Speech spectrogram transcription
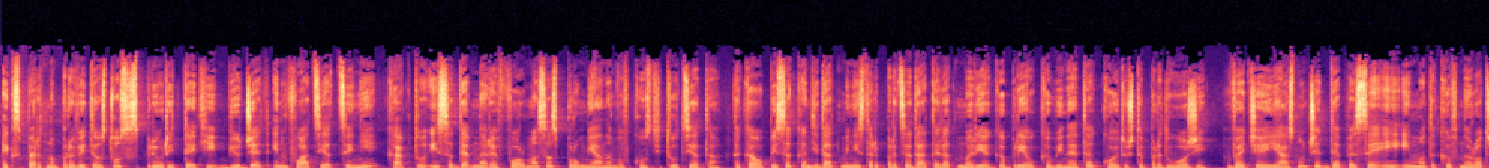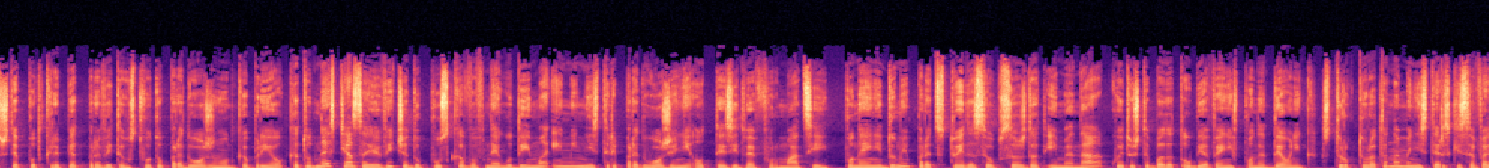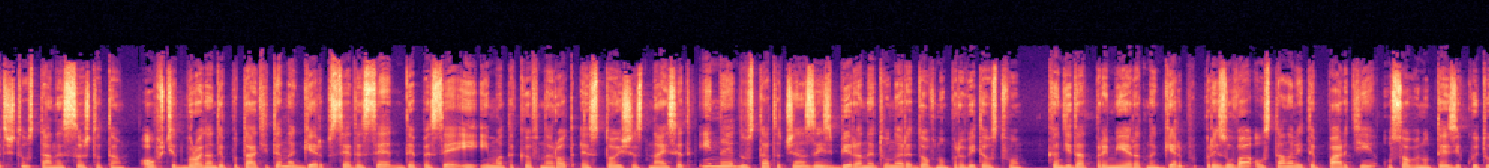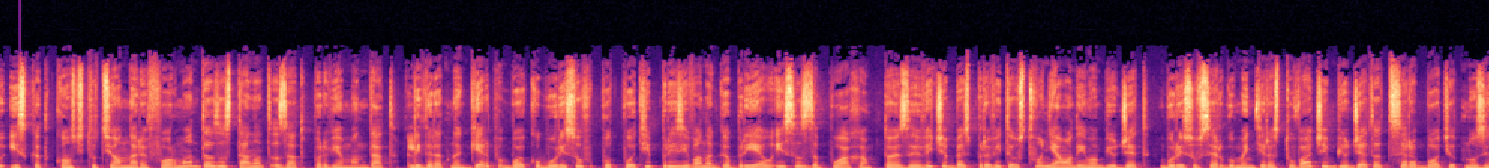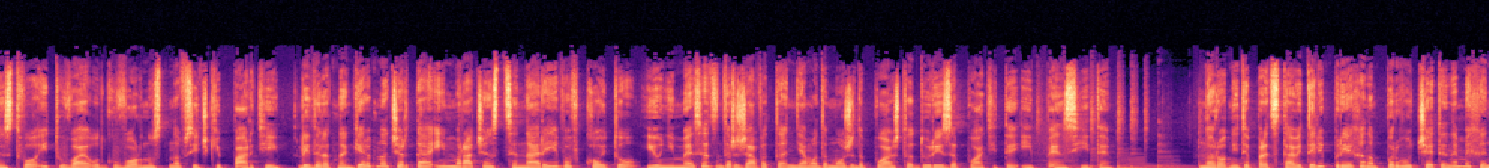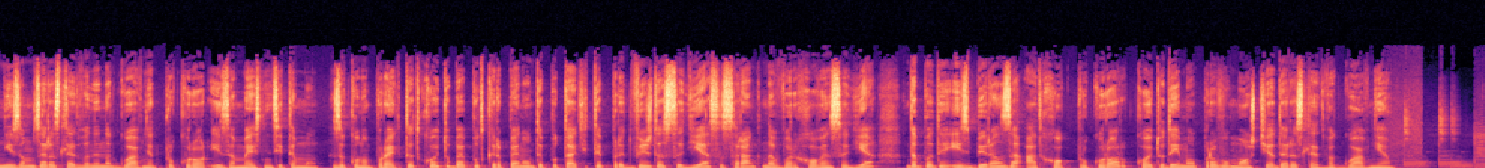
експертно правителство с приоритети бюджет, инфлация, цени, както и съдебна реформа с промяна в Конституцията. Така описа кандидат министър-председателят Мария Габриел кабинета, който ще предложи. Вече е ясно, че ДПС и има такъв народ ще подкрепят правителството, предложено от Габриел, като днес тя заяви, че допуска в него да има и министри предложени от тези две формации. По нейни думи предстои да се обсъждат имена, които ще бъдат обявени в понеделник. Структурата на Министерски съвет ще остане същата. Общият брой на депутатите на ГЕРБ, СДС, ДПС и има такъв народ е 116 и не е достатъчен за избирането на редовно правителство. Кандидат-премиерът на ГЕРБ призова останалите партии, особено тези, които искат конституционна реформа, да застанат зад първия мандат. Лидерът на ГЕРБ Бойко Борисов подплати призива на Габриел и с заплаха. Той заяви, че без правителство няма да има бюджет. Борисов се аргументира с това, че бюджетът се работи от мнозинство и това е отговорност на всички партии. Лидерът на ГЕРБ начерта и мрачен сценарий, в който юни месец държавата няма да може да плаща дори заплатите и пенсии пенсиите. Народните представители приеха на първо четене механизъм за разследване на главният прокурор и заместниците му. Законопроектът, който бе подкрепен от депутатите, предвижда съдия с ранг на върховен съдия да бъде избиран за адхок прокурор, който да има правомощия да разследва главния.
